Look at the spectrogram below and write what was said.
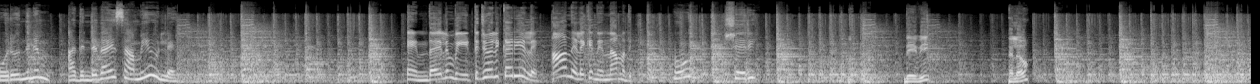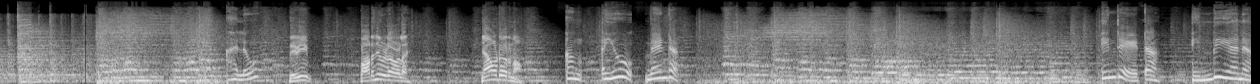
ഓരോന്നിനും അതിന്റെതായ സമയമില്ലേ? എന്തായാലും വീട്ടുജോലിക്കാരിയല്ലേ? ആ നിലയ്ക്ക് നിന്നാ മതി. ഓ ശരി. ദേവി ഹലോ? ഹലോ? ദേവി പറഞ്ഞു വിടാ അവളെ. ഞാൻ അവിടെ വരണോ? അയ്യോ വേണ്ട. എന്റെ ഏട്ടാ എന്ത് ചെയ്യാനാ?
